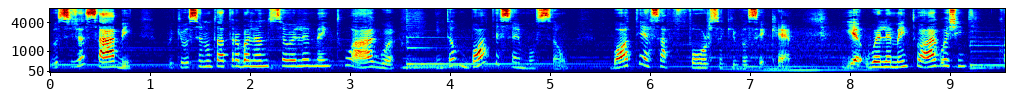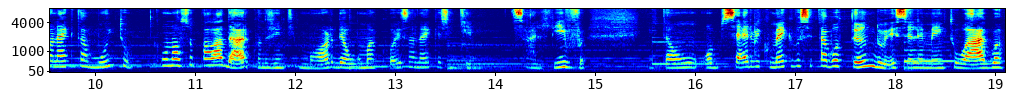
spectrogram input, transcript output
você já sabe, porque você não está trabalhando o seu elemento água. Então bota essa emoção, bota essa força que você quer. E é, o elemento água a gente conecta muito com o nosso paladar, quando a gente morde alguma coisa, né, que a gente saliva. Então, observe como é que você está botando esse elemento água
